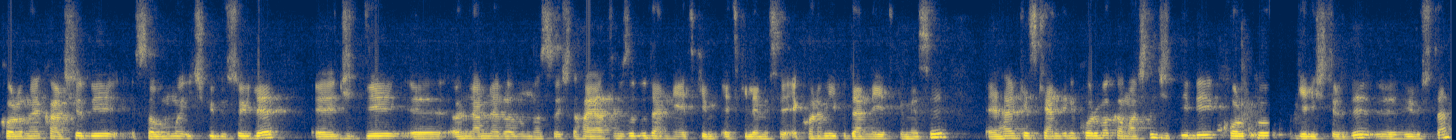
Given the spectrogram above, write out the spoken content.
koronaya karşı bir savunma içgüdüsüyle e, ciddi e, önlemler alınması, işte hayatımızı bu denli etki, etkilemesi, ekonomiyi bu denli etkilemesi, e, herkes kendini korumak amaçlı ciddi bir korku geliştirdi e, virüsten.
